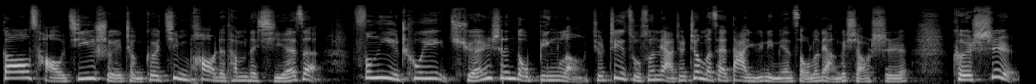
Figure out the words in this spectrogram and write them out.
高草积水，整个浸泡着他们的鞋子，风一吹，全身都冰冷。就这祖孙俩就这么在大雨里面走了两个小时，可是。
